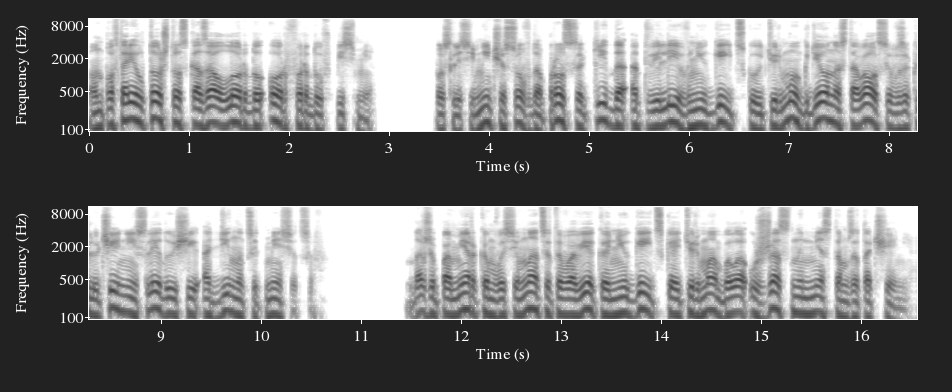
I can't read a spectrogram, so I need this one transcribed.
Он повторил то, что сказал лорду Орфорду в письме. После семи часов допроса Кида отвели в Ньюгейтскую тюрьму, где он оставался в заключении следующие 11 месяцев. Даже по меркам XVIII века Ньюгейтская тюрьма была ужасным местом заточения.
